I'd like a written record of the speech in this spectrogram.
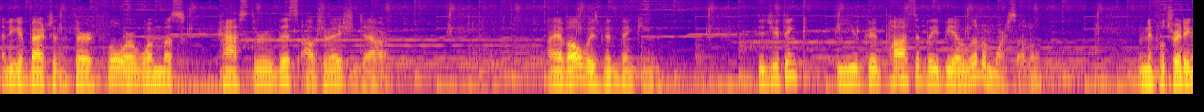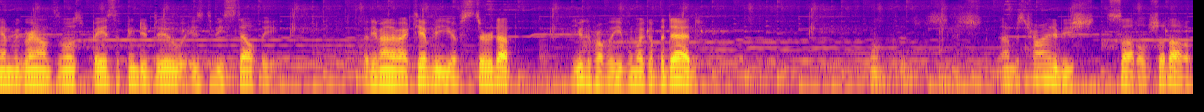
And to get back to the third floor, one must pass through this observation tower. I have always been thinking. Did you think you could possibly be a little more subtle? When infiltrating underground, the most basic thing to do is to be stealthy. By the amount of activity you have stirred up, you could probably even wake up the dead. Well, I was trying to be subtle. Shut up.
